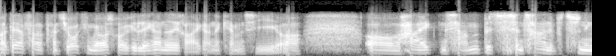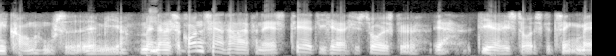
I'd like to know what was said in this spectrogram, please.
Og derfor er prins Joachim jo også rykket længere ned i rækkerne, kan man sige, og, og har ikke den samme centrale betydning i kongehuset øh, mere. Men altså, grunden til, at han har apanage, det er de her historiske, ja, de her historiske ting med,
